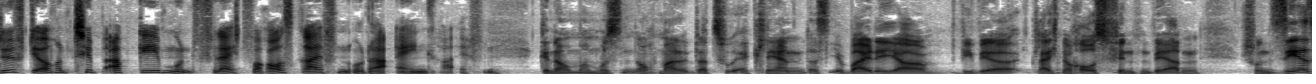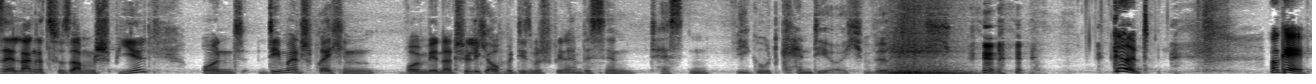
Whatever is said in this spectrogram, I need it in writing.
dürft ihr auch einen Tipp abgeben und vielleicht vorausgreifen oder eingreifen. genau, man muss noch mal dazu erklären, dass ihr beide ja, wie wir gleich noch rausfinden werden, schon sehr, sehr lange zusammen spielt. Und dementsprechend wollen wir natürlich auch mit diesem Spiel ein bisschen testen, wie gut kennt ihr euch wirklich. Gut. Okay.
